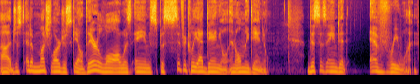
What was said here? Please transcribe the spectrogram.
uh, just at a much larger scale. Their law was aimed specifically at Daniel and only Daniel. This is aimed at everyone.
